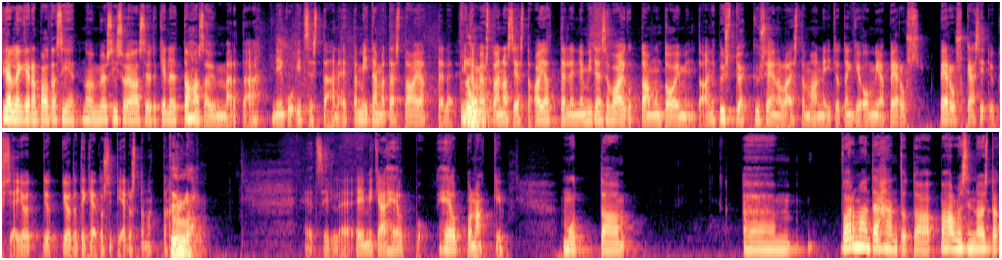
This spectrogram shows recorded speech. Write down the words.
jälleen kerran palataan siihen, että ne on myös isoja asioita, kenelle tahansa ymmärtää niin kuin itsestään, että mitä mä tästä ajattelen, mitä Joo. mä jostain asiasta ajattelen ja miten se vaikuttaa mun toimintaan ja pystyä kyseenalaistamaan niitä jotenkin omia perus, peruskäsityksiä, joita tekee tosi tiedostamatta. Kyllä. Et sille ei mikään helppo, helppo nakki. Mutta ähm, varmaan tähän, tota, mä haluaisin noista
